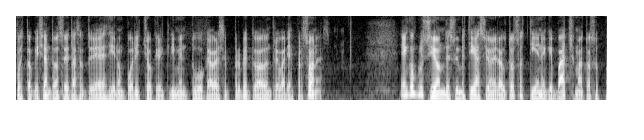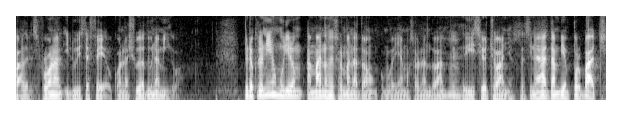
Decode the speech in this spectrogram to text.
puesto que ya entonces las autoridades dieron por hecho que el crimen tuvo que haberse perpetuado entre varias personas. En conclusión de su investigación, el autor sostiene que Batch mató a sus padres, Ronald y Luis de Feo, con la ayuda de un amigo. Pero que los niños murieron a manos de su hermana Dawn, como veníamos hablando antes, de 18 años, asesinada también por Batch,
